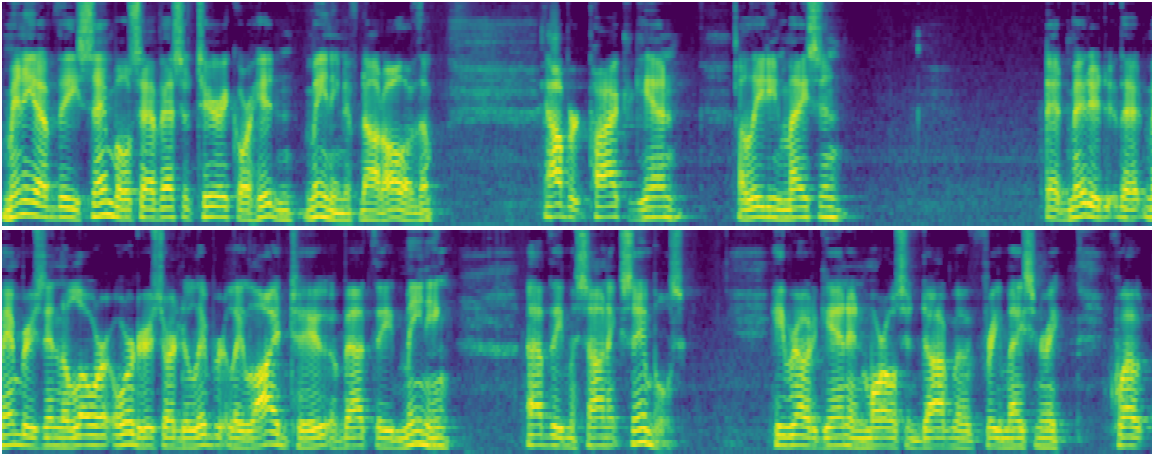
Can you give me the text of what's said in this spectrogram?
Many of these symbols have esoteric or hidden meaning, if not all of them. Albert Pike, again, a leading Mason, admitted that members in the lower orders are deliberately lied to about the meaning of the Masonic symbols. He wrote again in Morals and Dogma of Freemasonry, quote,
